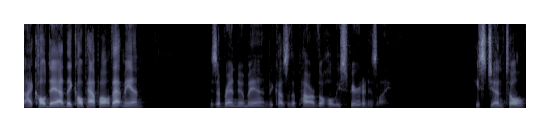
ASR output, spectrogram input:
I call dad, they call papa, that man is a brand new man because of the power of the Holy Spirit in his life. He's gentle,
